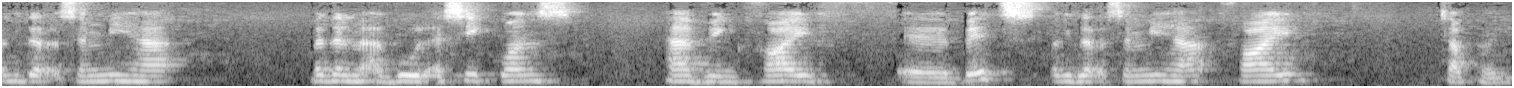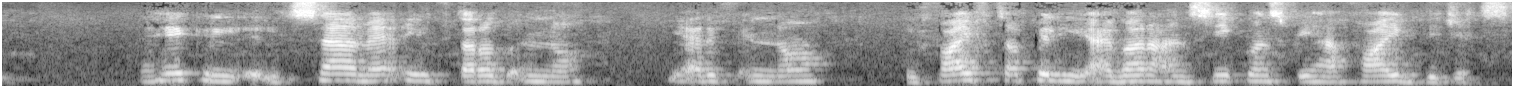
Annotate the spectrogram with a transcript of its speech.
أقدر أسميها بدل ما أقول a sequence having 5 bits أقدر أسميها 5 tuple. فهيك ال- السامع يفترض إنه يعرف إنه ال 5 tuple هي عبارة عن sequence فيها 5 digits.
